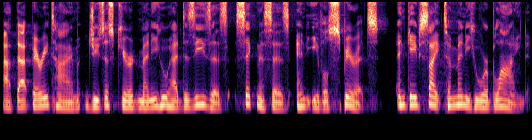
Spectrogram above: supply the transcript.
At that very time, Jesus cured many who had diseases, sicknesses, and evil spirits, and gave sight to many who were blind.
